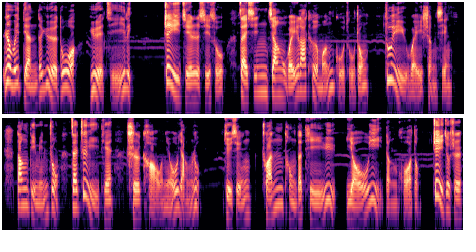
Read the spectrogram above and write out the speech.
认为点的越多越吉利。这一节日习俗在新疆维拉特蒙古族中最为盛行，当地民众在这一天吃烤牛羊肉，举行传统的体育、游艺等活动。这就是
